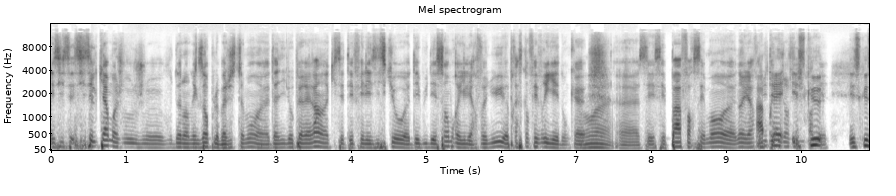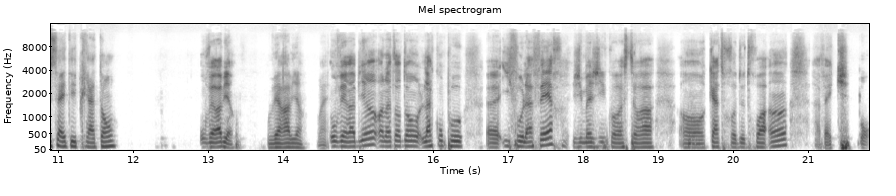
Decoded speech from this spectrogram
Et si c'est le cas, moi, je vous, donne un exemple. Bah, justement, Danilo Pereira, qui s'était fait les ischios début décembre, il est revenu presque en février. Donc, ouais. c'est pas forcément. non, il est revenu Après, est-ce que, est que ça a été pris à temps? On verra bien. On verra bien. On verra bien. En attendant, la compo, euh, il faut la faire. J'imagine qu'on restera en 4-2-3-1 avec, bon,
